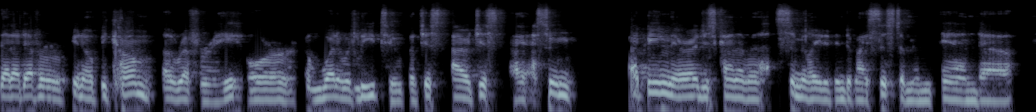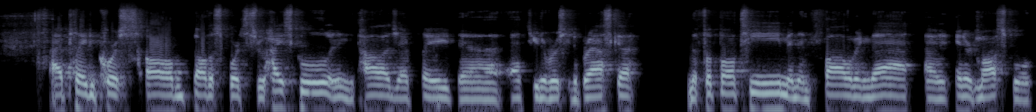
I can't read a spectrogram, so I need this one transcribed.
that I'd ever you know become a referee or what it would lead to, but just I would just I assume by being there, I just kind of assimilated into my system. And, and uh, I played, of course, all, all the sports through high school and in college. I played uh, at the University of Nebraska, the football team. And then following that, I entered law school.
